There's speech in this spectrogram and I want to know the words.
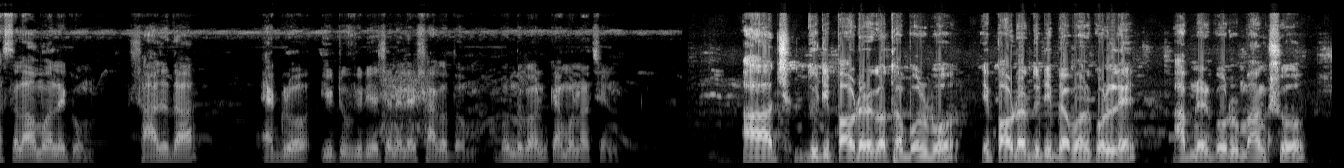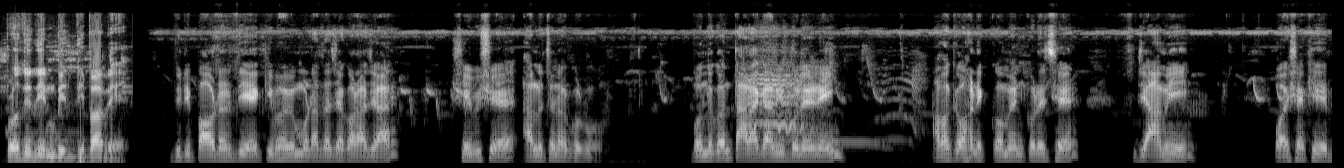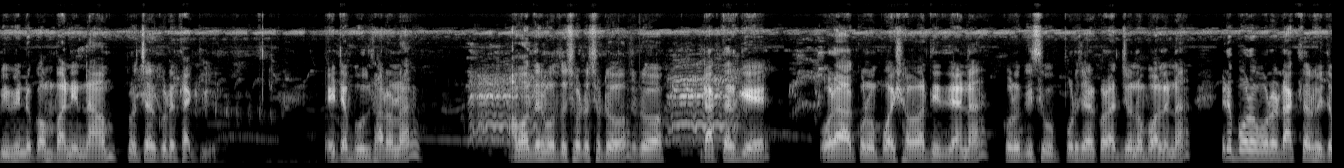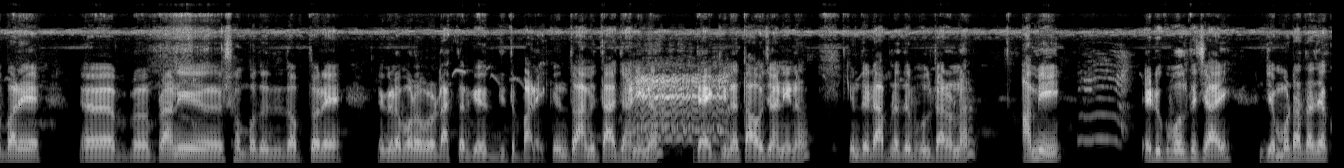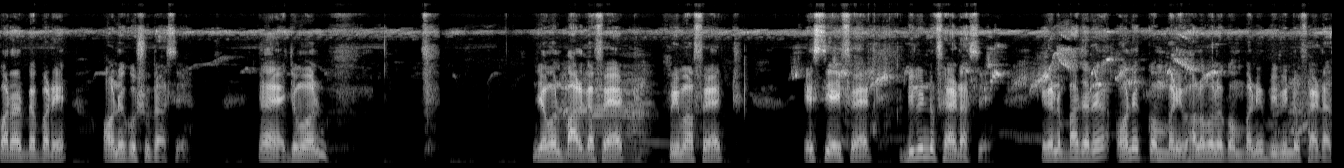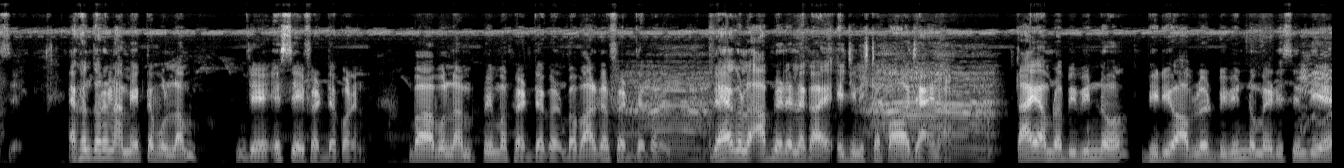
আসসালামু আলাইকুম। শাহজাদা agro YouTube video চ্যানেলে স্বাগতম। বন্ধুগণ, কেমন আছেন? আজ দুটি পাউডারের কথা বলব। এই পাউডার দুটি ব্যবহার করলে আপনার গরুর মাংস প্রতিদিন বৃদ্ধি পাবে। দুটি পাউডার দিয়ে কীভাবে মোটা তাজা করা যায়, সে বিষয়ে আলোচনা করব। বন্ধুগণ, তার আগে আমি বলে নেই, আমাকে অনেক কমেন্ট করেছে যে আমি পয়সা খেয়ে বিভিন্ন কোম্পানির নাম প্রচার করে থাকি। এটা ভুল ধারণা। আমাদের মতো ছোট ছোট ছোট ডাক্তারকে ওরা কোনো পয়সা পাতি দেয় না, কোনো কিছু প্রচার করার জন্য বলে না। এটা বড় বড় ডাক্তার হইতে পারে প্রাণী সম্পদ দপ্তরে এগুলো বড় বড় ডাক্তারকে দিতে পারে। কিন্তু আমি তা জানি না, দেয় কি না তাও জানি না। কিন্তু এটা আপনাদের ভুল ধারণা। আমি এটুকু বলতে চাই যে মোটা তাজা করার ব্যাপারে অনেক ওষুধ আছে। হ্যাঁ যেমন যেমন Barga fat Prima fat ACI fat বিভিন্ন ফ্যাট আছে। এখানে বাজারে অনেক কোম্পানি ভালো ভালো কোম্পানি বিভিন্ন ফ্যাট আছে। এখন ধরেন আমি একটা বললাম যে এসিআই ফ্যাট দিয়ে করেন বা বললাম প্রিমা ফ্যাট দিয়ে করেন বা বার্গার ফ্যাট দিয়ে করেন। দেখা গেলো আপনার এলাকায় এই জিনিসটা পাওয়া যায় না। তাই আমরা বিভিন্ন ভিডিও আপলোড বিভিন্ন মেডিসিন দিয়ে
